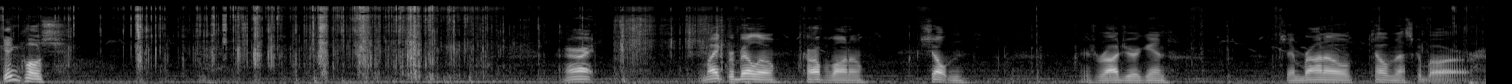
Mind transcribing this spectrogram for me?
Getting close. All right. Mike Rabelo, Carl Pavano, Shelton. There's Roger again. Zambrano, Kelvin Escobar.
